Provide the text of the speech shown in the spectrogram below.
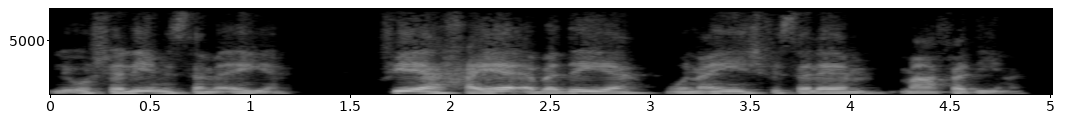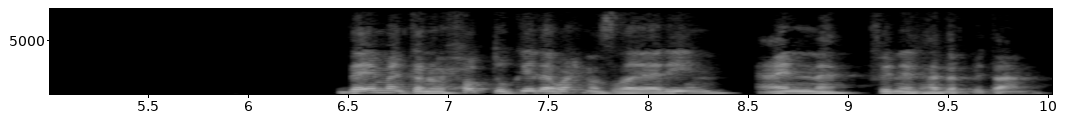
لأورشليم السمائية فيها حياة أبدية ونعيش في سلام مع فدينا. دايما كانوا يحطوا كده وإحنا صغيرين عنا فين الهدف بتاعنا؟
